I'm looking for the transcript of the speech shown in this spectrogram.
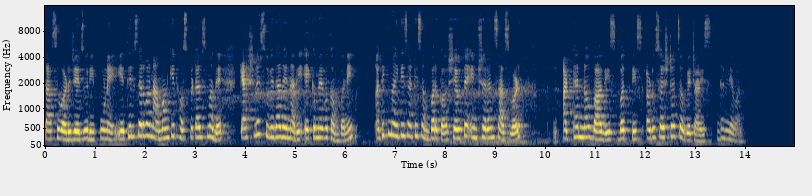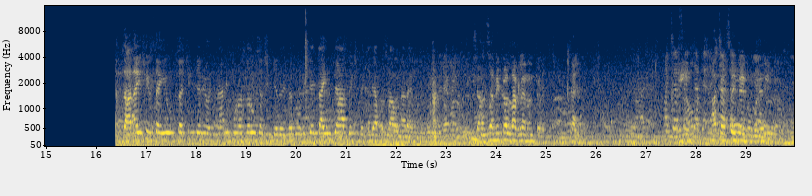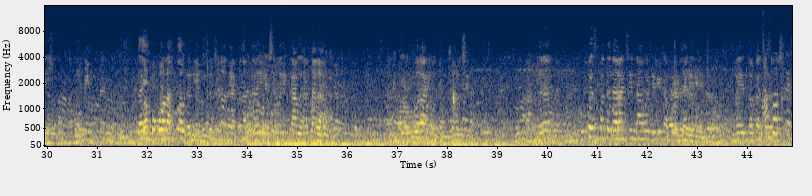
सासवड जेजुरी पुणे येथील सर्व नामांकित हॉस्पिटल्समध्ये कॅशलेस सुविधा देणारी एकमेव कंपनी. अधिक माहितीसाठी संपर्क शेवते इन्शुरन्स सासवड अठ्ठ्याण्णव बावीस बत्तीस अडुसष्ट चव्वेचाळीस. धन्यवाद. दानाई शिवसाई उपसा सिंचन योजना आणि पुरंदर उपसा सिंचन योजना दोन्ही ताईंच्या अध्यक्षतेखाली आपण लावणार आहे. निकाल लागल्यानंतर. आचारसंहिता बापू बोला आपण आपल्या इलेक्शनमध्ये काम करताना वर आले होते समक्ष तर खूपच मतदारांची नावं डिलीट अपलोड झालेली आहेत मग लोकांच्या समस्या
